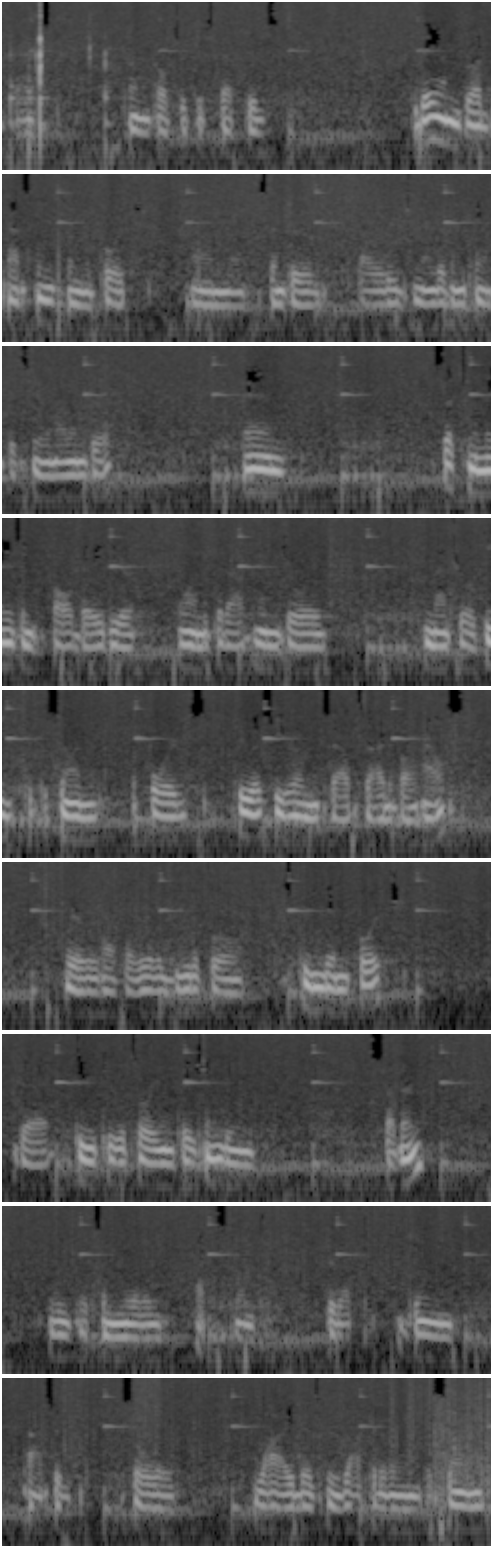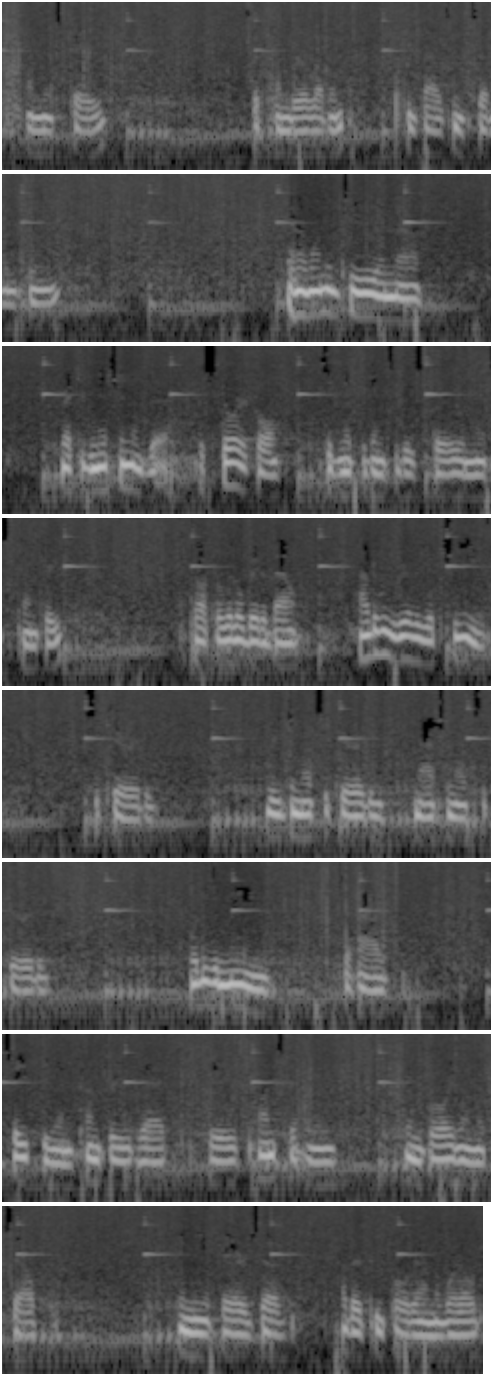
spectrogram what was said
podcast, cultural Perspectives. Today I'm broadcasting from the porch on the center of our Regional Living Campus here in Ellenville. And such an amazing fall day here. I wanted to get out and enjoy the natural heat that the sun affords to us here on the south side of our house, where we have a really beautiful screened-in porch due to its orientation being southern, security. What does it mean to have safety in a country that is constantly embroiling itself in the affairs of other people around the world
